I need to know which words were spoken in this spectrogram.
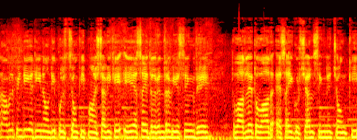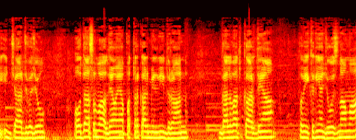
ਰਾਵਲਪਿੰਡੀ ਅਧੀਨ ਆਉਂਦੀ ਪੁਲਿਸ ਚੌਂਕੀ ਪਾਂਚਟਾ ਵਿਖੇ ਏਐਸਆਈ ਦਲਵਿੰਦਰ ਵੀਰ ਸਿੰਘ ਦੇ ਤਬਾਦਲੇ ਤੋਂ ਬਾਅਦ ਐਸਆਈ ਗੁਰਸ਼ਰਨ ਸਿੰਘ ਨੇ ਚੌਂਕੀ ਇੰਚਾਰਜ ਵਜੋਂ ਅਹੁਦਾ ਸੰਭਾਲਦਿਆਂ ਹੋਇਆਂ ਪੱਤਰਕਾਰ ਮਿਲਣੀ ਦੌਰਾਨ ਗੱਲਬਾਤ ਕਰਦਿਆਂ ਭਵਿੱਖ ਦੀਆਂ ਯੋਜਨਾਵਾਂ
